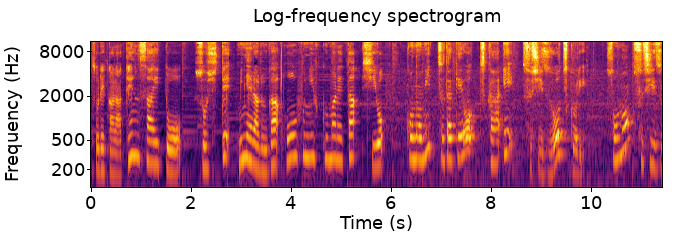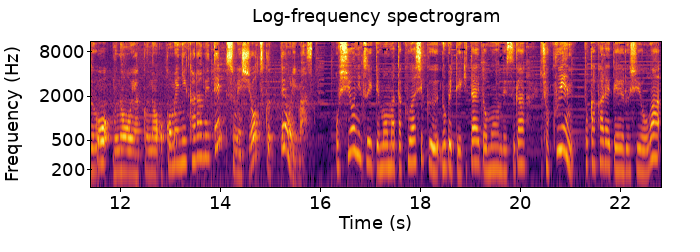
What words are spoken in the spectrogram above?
それから天才糖そしてミネラルが豊富に含まれた塩この3つだけを使いすし酢を作りそのすし酢を無農薬のお米に絡めて酢飯を作っております。お塩についてもまた詳しく述べていきたいと思うんですが食塩と書かれている塩は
